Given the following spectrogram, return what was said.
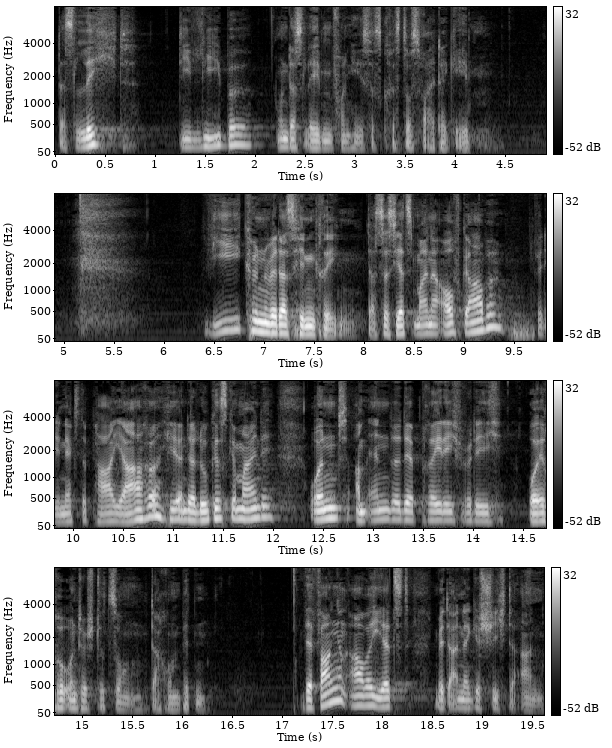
das Licht, die Liebe und das Leben von Jesus Christus weitergeben. Wie können wir das hinkriegen? Das ist jetzt meine Aufgabe für die nächsten paar Jahre hier in der Lukasgemeinde. Und am Ende der Predigt würde ich eure Unterstützung darum bitten. Wir fangen aber jetzt mit einer Geschichte an.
